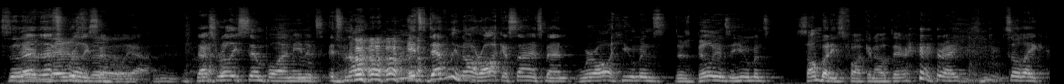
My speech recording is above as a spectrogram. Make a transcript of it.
So There- that, that's really the- simple. Yeah, that's really simple. I mean, it's it's not it's definitely not rocket science, man. We're all humans. There's billions of humans. Somebody's fucking out there, right? So like,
